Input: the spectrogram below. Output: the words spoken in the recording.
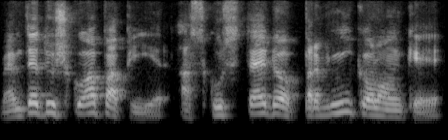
Vemte tušku a papír a zkuste do první kolonky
